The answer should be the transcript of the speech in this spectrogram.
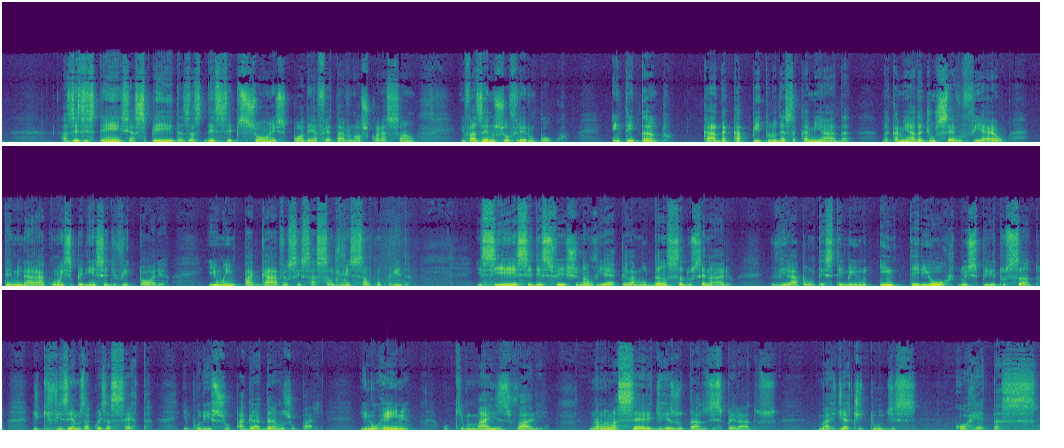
As existências, as perdas, as decepções podem afetar o nosso coração e fazer-nos sofrer um pouco. Entretanto, cada capítulo dessa caminhada, da caminhada de um servo fiel, terminará com uma experiência de vitória e uma impagável sensação de missão cumprida. E se esse desfecho não vier pela mudança do cenário, virá por um testemunho interior do Espírito Santo de que fizemos a coisa certa e por isso agradamos o Pai. E no reino o que mais vale não é uma série de resultados esperados, mas de atitudes corretas.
